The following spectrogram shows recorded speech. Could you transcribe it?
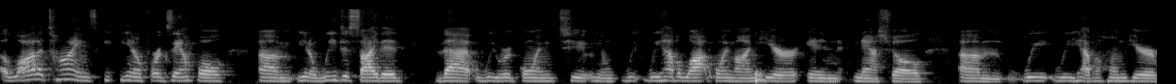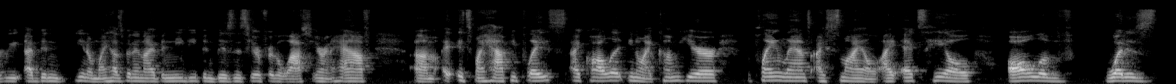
a lot of times, you know, for example, um, you know, we decided that we were going to, you know, we, we have a lot going on here in Nashville. Um, we we have a home here. We I've been, you know, my husband and I have been knee deep in business here for the last year and a half. Um, it's my happy place, I call it. You know, I come here, the plane lands, I smile, I exhale all of what is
